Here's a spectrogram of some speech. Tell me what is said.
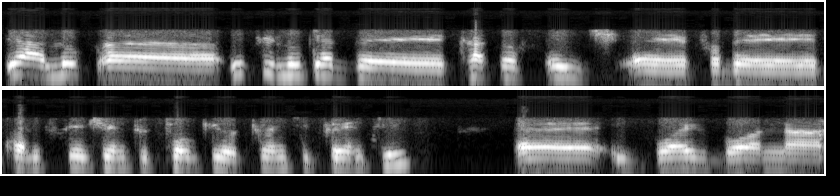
Yeah, look, uh, if you look at the cutoff age uh, for the qualification to Tokyo 2020, uh, it was born uh,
